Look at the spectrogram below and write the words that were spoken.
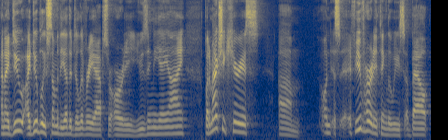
And I do I do believe some of the other delivery apps are already using the AI, but I'm actually curious um, on if you've heard anything, Luiz, about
